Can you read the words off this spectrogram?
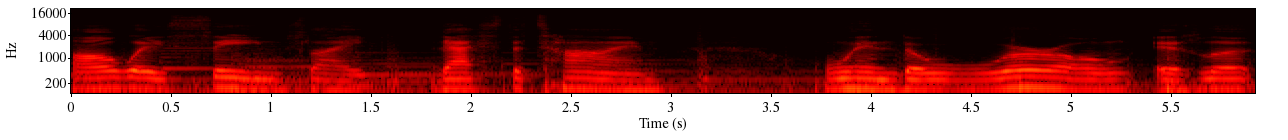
always seems like that's the time when the world is look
